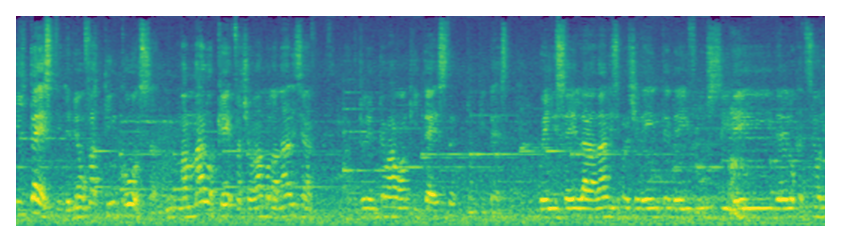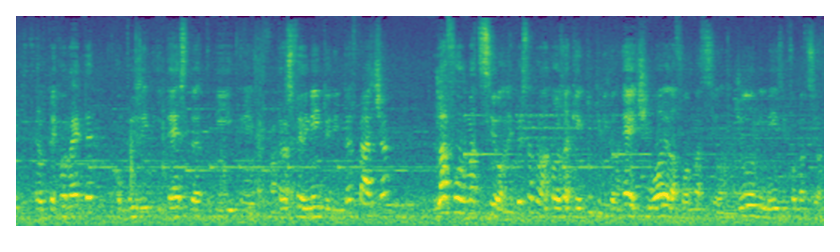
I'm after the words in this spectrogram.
I test li abbiamo fatti in corsa, man mano che facevamo l'analisi implementavamo anche i test, tutti i test, quelli se l'analisi precedente dei flussi, dei, delle locazioni erano tutte corrette, compresi i test di eh, trasferimento e di interfaccia, la formazione, questa è una cosa che tutti dicono, eh ci vuole la formazione, giorni, mesi di formazione.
